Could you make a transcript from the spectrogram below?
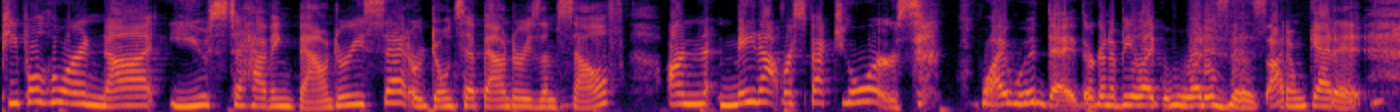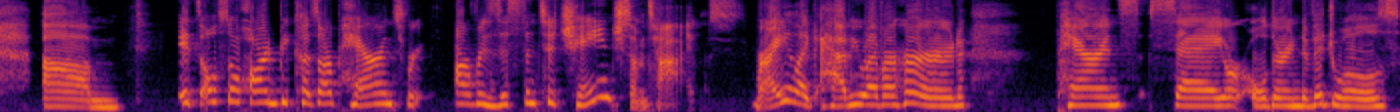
People who are not used to having boundaries set or don't set boundaries themselves are may not respect yours. Why would they? They're going to be like, "What is this? I don't get it." Um, it's also hard because our parents re- are resistant to change sometimes, right? Like, have you ever heard parents say or older individuals?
